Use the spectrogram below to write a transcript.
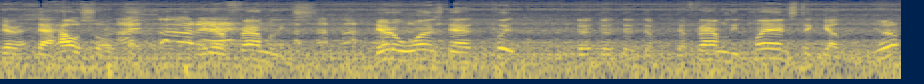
their, their households and their families. They're the ones that put the, the, the, the, the family plans together. Yep.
